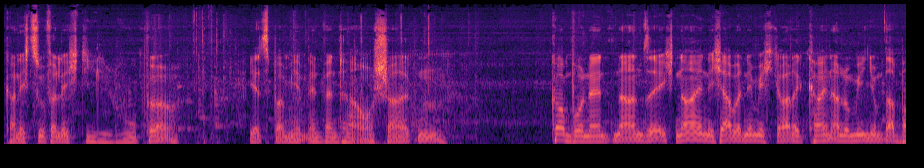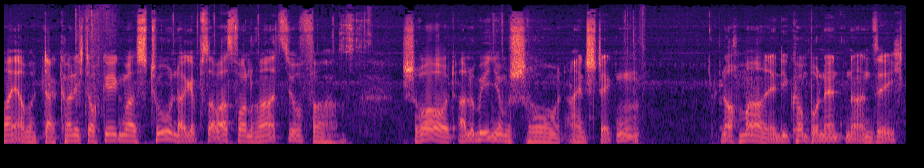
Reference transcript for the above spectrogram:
Kann ich zufällig die Lupe jetzt bei mir im Inventar ausschalten? Komponentenansicht. Nein, ich habe nämlich gerade kein Aluminium dabei, aber da kann ich doch gegen was tun. Da gibt es doch was von Ratiofarm. Schrot, Aluminiumschrot einstecken. Nochmal in die Komponentenansicht.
